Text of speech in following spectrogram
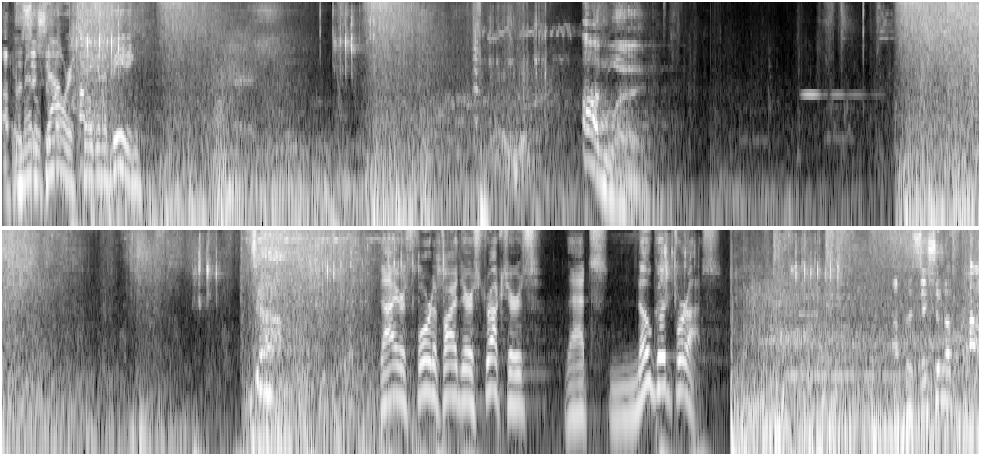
A Your middle tower's taking a beating. Onward. Dire's fortified their structures. That's no good for us. A position of power.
